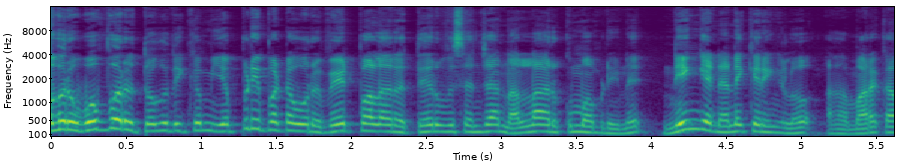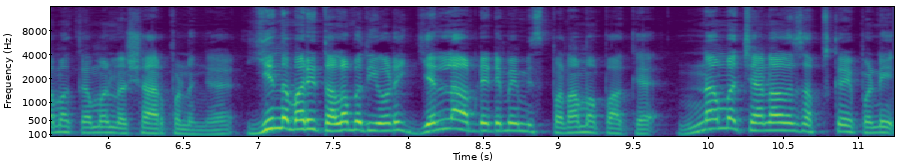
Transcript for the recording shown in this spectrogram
அவர் ஒவ்வொரு தொகுதிக்கும் எப்படிப்பட்ட ஒரு வேட்பாளரை தேர்வு செஞ்சா நல்லா இருக்கும் அப்படின்னு நீங்க நினைக்கிறீங்களோ அதை மறக்காம கமெண்ட்ல ஷேர் பண்ணுங்க. இந்த மாதிரி தளபதியோட எல்லா அப்டேட்டுமே மிஸ் பண்ணாம பார்க்க நம்ம சேனலை சப்ஸ்கிரைப் பண்ணி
